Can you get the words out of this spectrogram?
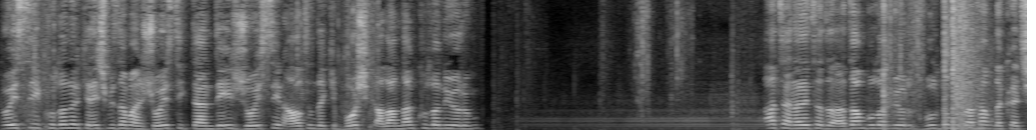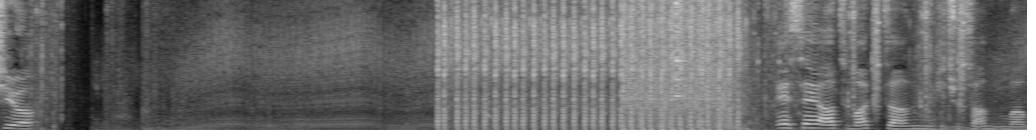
Joystick'i kullanırken hiçbir zaman joystick'ten değil joystick'in altındaki boş alandan kullanıyorum. Zaten haritada adam bulamıyoruz. Bulduğumuz adam da kaçıyor. Ese atmaktan hiç usanmam.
